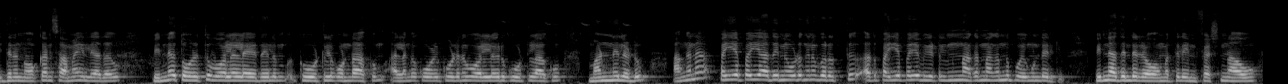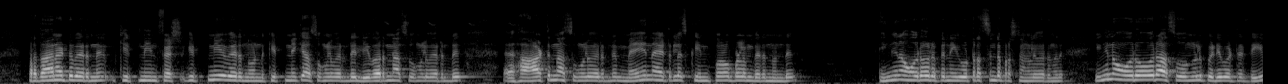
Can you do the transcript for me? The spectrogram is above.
ഇതിനെ നോക്കാൻ സമയമില്ലാതാവും. പിന്നെ തൊഴുത്ത് പോലെയുള്ള ഏതെങ്കിലും കൂട്ടിൽ കൊണ്ടാക്കും അല്ലെങ്കിൽ കോഴിക്കൂടിന് പോലെയുള്ള ഒരു കൂട്ടിലാക്കും മണ്ണിലിടും. അങ്ങനെ പയ്യെ പയ്യെ അതിനോട് ഇങ്ങനെ വെറുത്ത് അത് പയ്യെ പയ്യെ വീട്ടിൽ നിന്ന് അകന്നകന്ന് പോയിക്കൊണ്ടിരിക്കും പിന്നെ അതിന്റെ രോമത്തിൽ ഇൻഫെക്ഷൻ ആവും. പ്രധാനമായിട്ട് വരുന്ന കിഡ്നി ഇൻഫെക്ഷൻ കിഡ്നി വരുന്നുണ്ട്. കിഡ്നിക്ക് അസുഖങ്ങൾ വരുന്നുണ്ട് ലിവറിന് അസുഖങ്ങൾ വരുന്നുണ്ട് ഹാർട്ടിന് അസുഖങ്ങൾ വരുന്നുണ്ട്. മെയിൻ ആയിട്ടുള്ള സ്കിൻ പ്രോബ്ലം വരുന്നുണ്ട്. ഇങ്ങനെ ഓരോരോ പിന്നെ യൂട്രസിന്റെ പ്രശ്നങ്ങൾ വരുന്നത്. ഇങ്ങനെ ഓരോരോ അസുഖങ്ങൾ പിടിപെട്ടിട്ട് ഈ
